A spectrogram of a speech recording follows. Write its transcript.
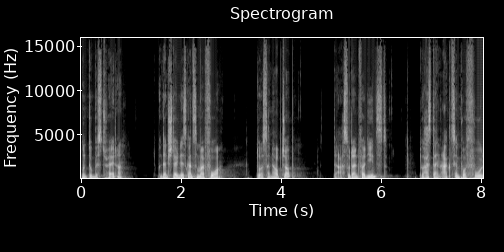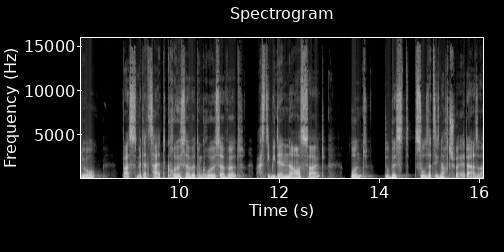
und du bist Trader. Und dann stell dir das Ganze mal vor. Du hast deinen Hauptjob, da hast du deinen Verdienst, du hast dein Aktienportfolio, was mit der Zeit größer wird und größer wird, was Dividende auszahlt und du bist zusätzlich noch Trader, also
